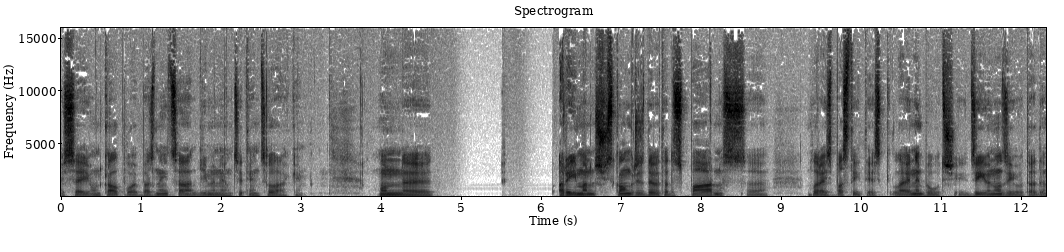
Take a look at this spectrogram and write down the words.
es eju un kalpoju baznīcā, ģimenei un citiem cilvēkiem. Un, uh, arī man šis kongress deva tādas uh, vēlreiz pastīties, lai nebūtu šī dzīve nodzīvot tāda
